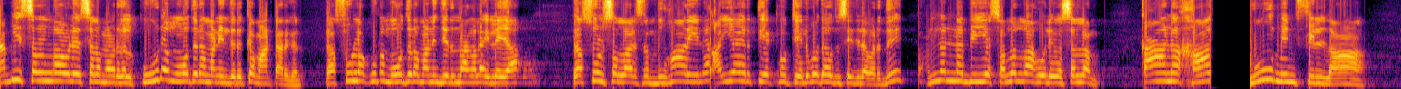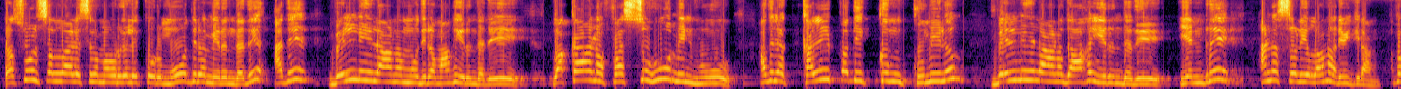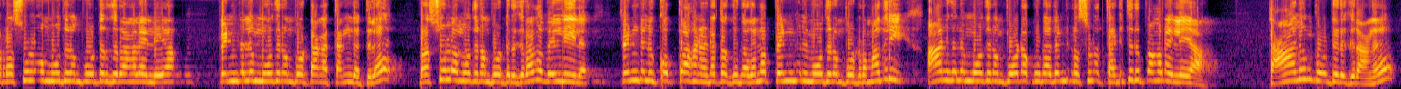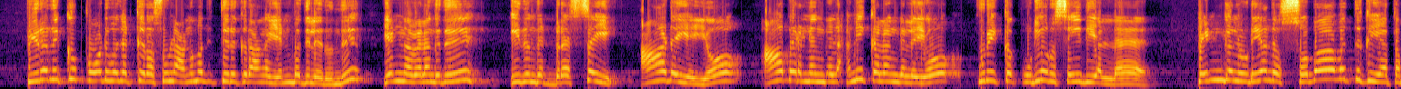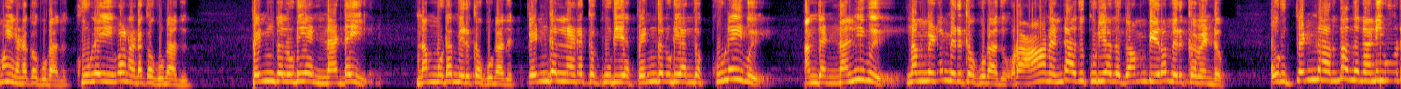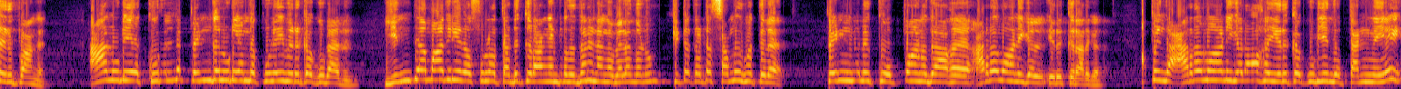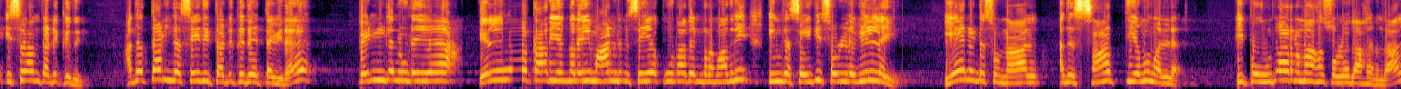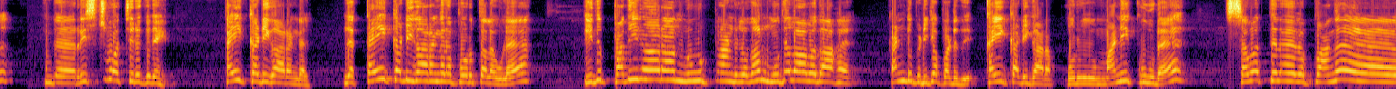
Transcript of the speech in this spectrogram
நபி சொல்லா அலைஹி அவர்கள் கூட மோதிரம் அணிந்திருக்க மாட்டார்கள். ரசூல்லா கூட மோதிரம் அணிஞ்சிருந்தாங்களா இல்லையா? ரசூல் ஸல்லல்லாஹு அலைஹி புகாரியில ஐயாயிரத்தி எட்நூத்தி எழுபதாவது செய்தியில வருது அண்ணன் நபிய ஸல்லல்லாஹு அலி வசல்லம் கான ரசூல் சல்லா அலிஸ்லாம் அவர்களுக்கு ஒரு மோதிரம் இருந்தது. அது வெள்ளியிலான மோதிரமாக இருந்தது. வகான ஃபஸ்ஸுஹு அதுல கல்பதிக்கும் குமிலும் வெள்ளியிலானதாக இருந்தது என்று அனசொலியெல்லாம் அறிவிக்கிறாங்க. அப்ப ரசூல்லா மோதிரம் போட்டிருக்கிறாங்களா இல்லையா? பெண்களும் மோதிரம் போட்டாங்க தங்கத்துல. ரசூல்லா மோதிரம் போட்டிருக்கிறாங்க வெள்ளியில. பெண்களுக்கு ஒப்பாக நடக்கக்கூடாதுன்னா பெண்கள் மோதிரம் போடுற மாதிரி ஆண்களும் மோதிரம் போடக்கூடாதுன்னு ரசூலா தடுத்திருப்பாங்களா இல்லையா? தானும் போட்டிருக்கிறாங்க. பிறருக்கு போடுவதற்கு ரசூல் அனுமதித்து இருக்கிறாங்க என்பதிலிருந்து என்ன விளங்குது? இது இந்த ட்ரெஸ்ஸை ஆடையையோ ஆபரணங்கள் அணிகலங்களையோ குறிக்கக்கூடிய ஒரு செய்தி அல்ல. பெண்களுடைய அந்த சுபாவத்துக்கு ஏத்த மாதிரி நடக்கக்கூடாது. குலைவா நடக்கக்கூடாது. பெண்களுடைய நடை நம்மிடம் இருக்கக்கூடாது. பெண்கள் நடக்கக்கூடிய பெண்களுடைய அந்த குலைவு அந்த நலிவு நம்மிடம் இருக்கக்கூடாது. ஒரு ஆண் அதுக்குரிய அந்த கம்பீரம் இருக்க வேண்டும். ஒரு பெண்ணா இருந்தா அந்த நலிவோடு இருப்பாங்க. ஆணுடைய குரல்ல பெண்களுடைய அந்த குலைவு இருக்கக்கூடாது. இந்த மாதிரி ரசூலா தடுக்கிறாங்கன்றது தானே நாங்க விளங்கணும். கிட்டத்தட்ட சமூகத்துல பெண்களுக்கு ஒப்பானதாக அரவாணிகள் இருக்கிறார்கள். அப்ப இந்த அரவாணிகளாக இருக்கக்கூடிய இந்த தன்மையை இஸ்லாம் தடுக்குது. அதைத்தான் இந்த செய்தி தடுக்குதே தவிர பெண்களுடைய எல்லா காரியங்களையும் ஆண்கள் செய்யக்கூடாது என்ற மாதிரி இந்த செய்தி சொல்லவில்லை. ஏன் என்று சொன்னால் அது சாத்தியமும் அல்ல. இப்போ உதாரணமாக சொல்வதாக இருந்தால் இந்த ரிஸ்ட் வாட்ச் இருக்குதே. கை கடிகாரங்கள் இந்த கை கடிகாரங்களை பொறுத்தளவுல இது பதினாறாம் நூற்றாண்டுல தான் முதலாவதாக கண்டுபிடிக்கப்படுது. கை கடிகாரம் ஒரு மணி கூட செவத்துல வைப்பாங்க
